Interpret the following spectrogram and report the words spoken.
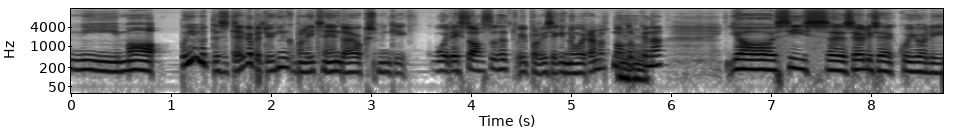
nii ma põhimõtteliselt LGBT ühingu ma leidsin enda jaoks mingi kuueteistaastased, võib-olla isegi nooremad natukene mm. -hmm. ja siis äh, see oli see, kui oli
